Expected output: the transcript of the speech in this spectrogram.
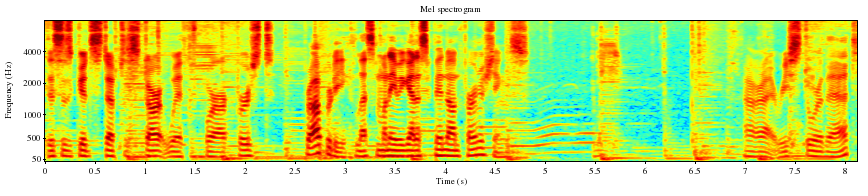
This is good stuff to start with for our first property. Less money we gotta spend on furnishings. Alright, restore that.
